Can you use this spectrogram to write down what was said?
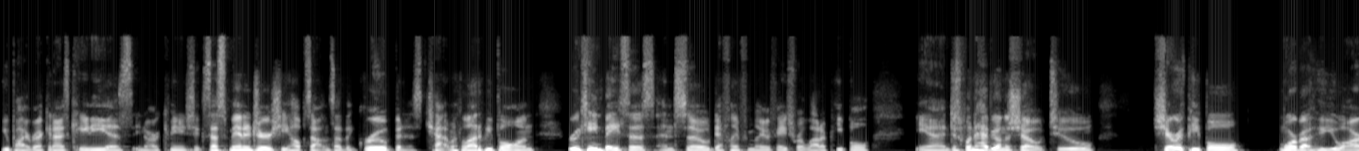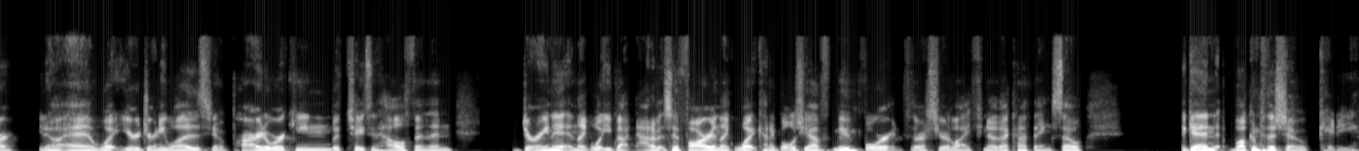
you probably recognize Katie as you know our community success manager. She helps out inside the group and is chatting with a lot of people on routine basis, and so definitely a familiar face for a lot of people. And just want to have you on the show to share with people more about who you are, you know, and what your journey was, you know, prior to working with Chasing Health, and then during it, and like what you've gotten out of it so far, and like what kind of goals you have moving forward for the rest of your life, you know, that kind of thing. So Again, welcome to the show, Katie.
